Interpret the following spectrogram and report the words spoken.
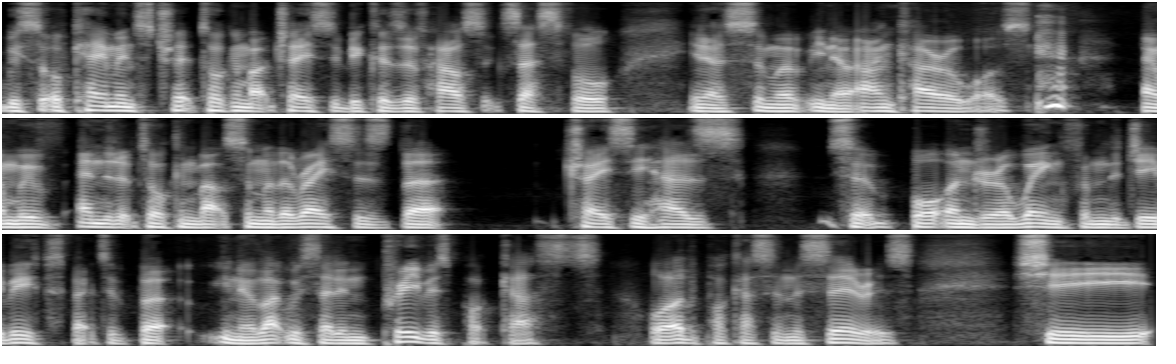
we sort of came into tra- talking about Tracy because of how successful you know some of you know Ankara was, and we've ended up talking about some of the races that Tracy has sort of bought under a wing from the GB perspective. But you know, like we said in previous podcasts or other podcasts in the series, she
